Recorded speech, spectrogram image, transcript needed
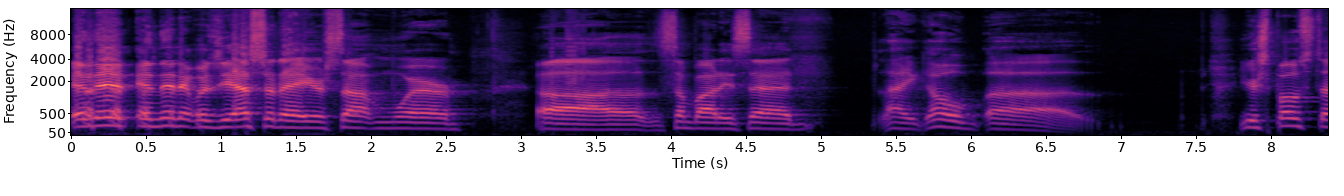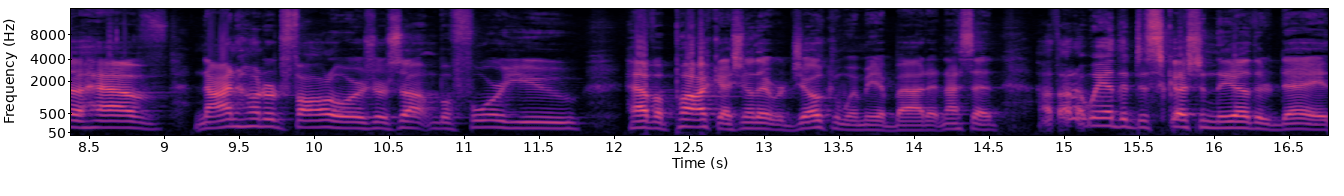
and then, and then it was yesterday or something where uh, somebody said, like, oh, uh, you're supposed to have 900 followers or something before you have a podcast. You know, they were joking with me about it, and I said, I thought we had the discussion the other day,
